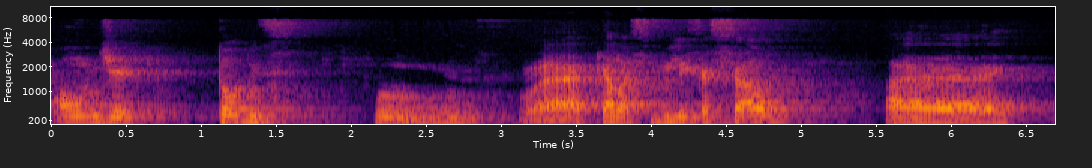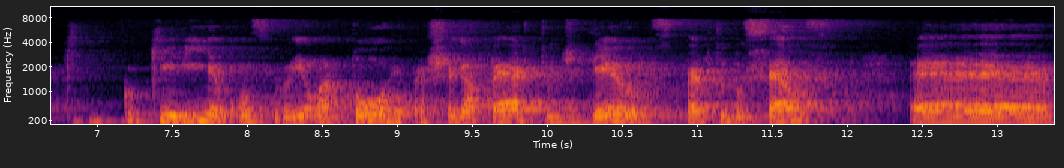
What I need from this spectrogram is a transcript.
onde todos aquela civilização que queria construir uma torre para chegar perto de Deus, perto dos céus, é,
